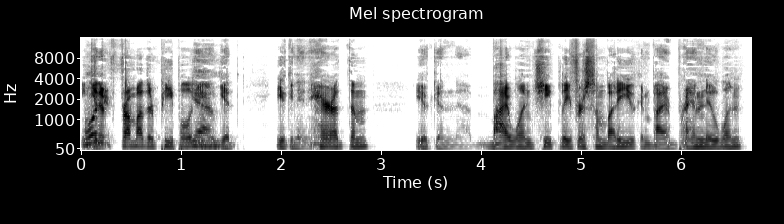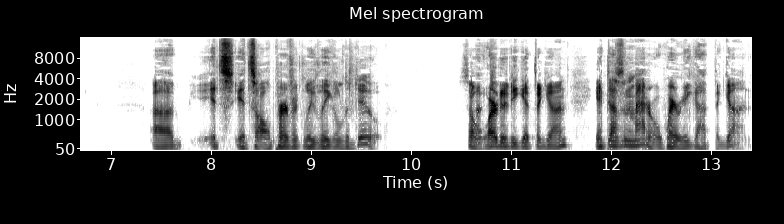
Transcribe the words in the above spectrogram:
you can What- get it from other people Yeah. you can get you can inherit them you can uh, buy one cheaply for somebody you can buy a brand new one uh, it's it's all perfectly legal to do. So where did he get the gun? It doesn't matter where he got the gun,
